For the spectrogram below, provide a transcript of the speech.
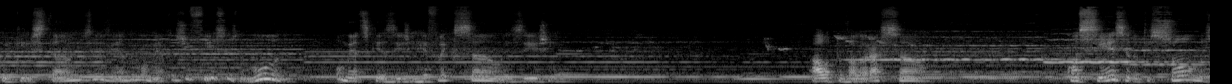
porque estamos vivendo momentos difíceis no mundo, momentos que exigem reflexão, exigem autovaloração, consciência do que somos,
